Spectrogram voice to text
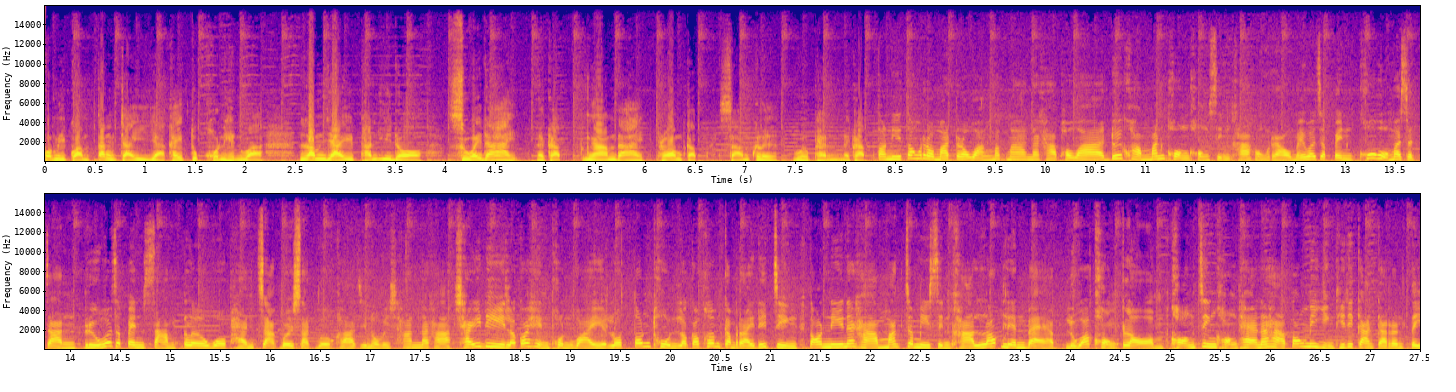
ก็มีความตั้งใจอยากให้ทุกคนเห็นว่าลำไยพันอีดอร์ สวยได้นะครับงามได้พร้อมกับสามเกลอเวอร์แพนนะครับ ตอนนี้ต้องระมัดระวังมาก ๆ นะคะ เพราะว่าด้วยความมั่นคงของสินค้าของเราไม่ว่าจะเป็นคู่หูมหัศจรรย์ หรือว่าจะเป็น 3 เกลอ World Pan จากบริษัท World Class Innovation นะคะ ใช้ดีแล้วก็เห็นผลไว ลดต้นทุน แล้วก็เพิ่มกำไรได้จริง ตอนนี้นะคะมักจะมีสินค้าลอกเลียนแบบ หรือว่าของปลอมของจริงของแท้นะคะ ต้องมีหญิงที่ได้การการันตี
